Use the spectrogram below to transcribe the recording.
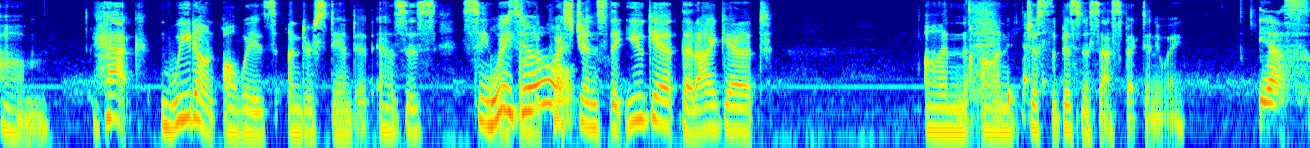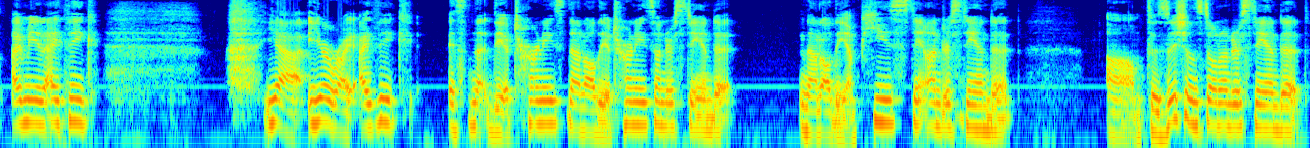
Um, heck, we don't always understand it, as is seen we by some don't. of the questions that you get, that I get on on just the business aspect anyway. Yes. I mean, I think yeah, you're right. I think it's not the attorneys, not all the attorneys understand it. Not all the NPs understand it. Um, physicians don't understand it.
